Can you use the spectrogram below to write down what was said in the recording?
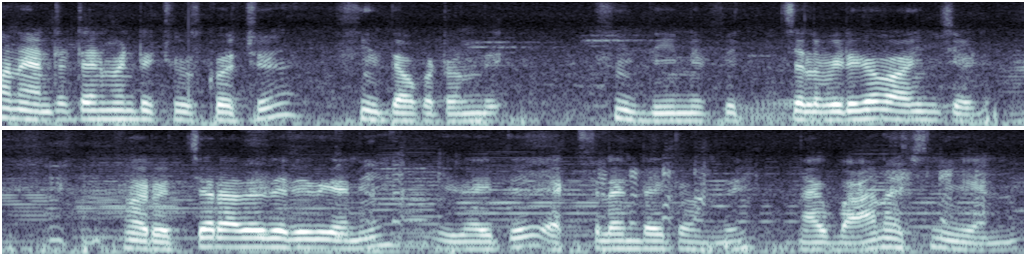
మన ఎంటర్టైన్మెంట్ చూసుకోవచ్చు. ఇది ఒకటి ఉంది. దీన్ని పిచ్చల విడిగా వాయించాడు. మరి వచ్చారు అదే తెలియదు కానీ ఇదైతే ఎక్సలెంట్ అయితే ఉంది. నాకు బాగా నచ్చినాయి ఇవన్నీ.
